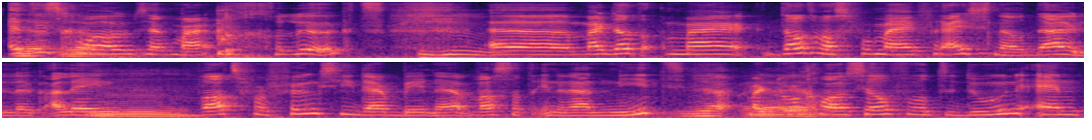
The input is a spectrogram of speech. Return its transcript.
Het is gewoon, zeg maar, gelukt. Mhm. Eh, maar, dat, maar dat was voor mij vrij snel duidelijk. Alleen, Mm. wat voor functie daarbinnen was dat inderdaad niet. Maar door gewoon zoveel te doen. En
